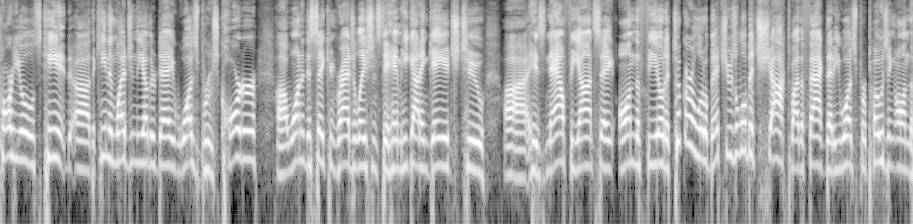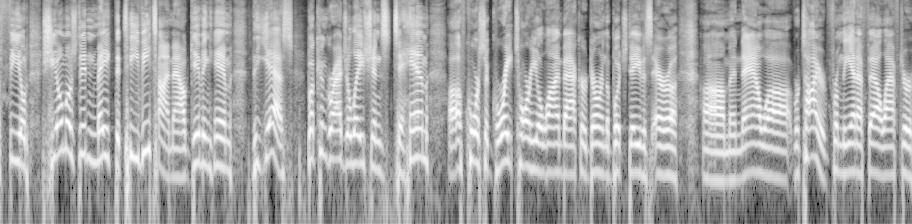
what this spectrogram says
Tar Heels, Kenan, uh, the Kenan legend the other day was Bruce Carter. Uh, wanted to say congratulations to him. He got engaged to uh, his now fiance on the field. It took her a little bit. She was a little bit shocked by the fact that he was proposing on the field. She almost didn't make the TV timeout, giving him the yes. But congratulations to him. Uh, of course, a great Tar Heel linebacker during the Butch Davis era, um, and now uh, retired from the NFL after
